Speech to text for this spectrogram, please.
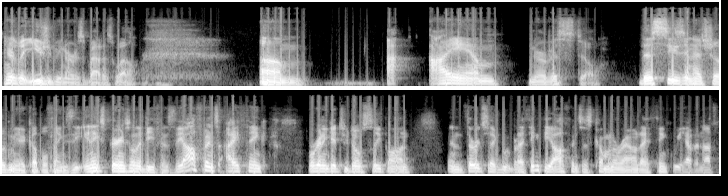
Here's what you should be nervous about as well. Um, I, I am nervous still. This season has showed me a couple things. The inexperience on the defense, the offense. I think we're going to get to. Don't sleep on in the third segment, but I think the offense is coming around. I think we have enough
